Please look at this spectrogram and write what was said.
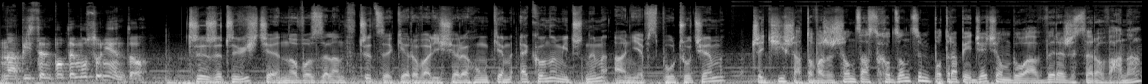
Napis ten potem usunięto. Czy rzeczywiście nowozelandczycy kierowali się rachunkiem ekonomicznym, a nie współczuciem? Czy cisza towarzysząca schodzącym po trapie dzieciom była wyreżyserowana?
